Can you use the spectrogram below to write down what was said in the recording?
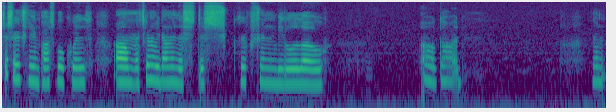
Just search the impossible quiz. Um, it's gonna be down in this description below. Oh god. Then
